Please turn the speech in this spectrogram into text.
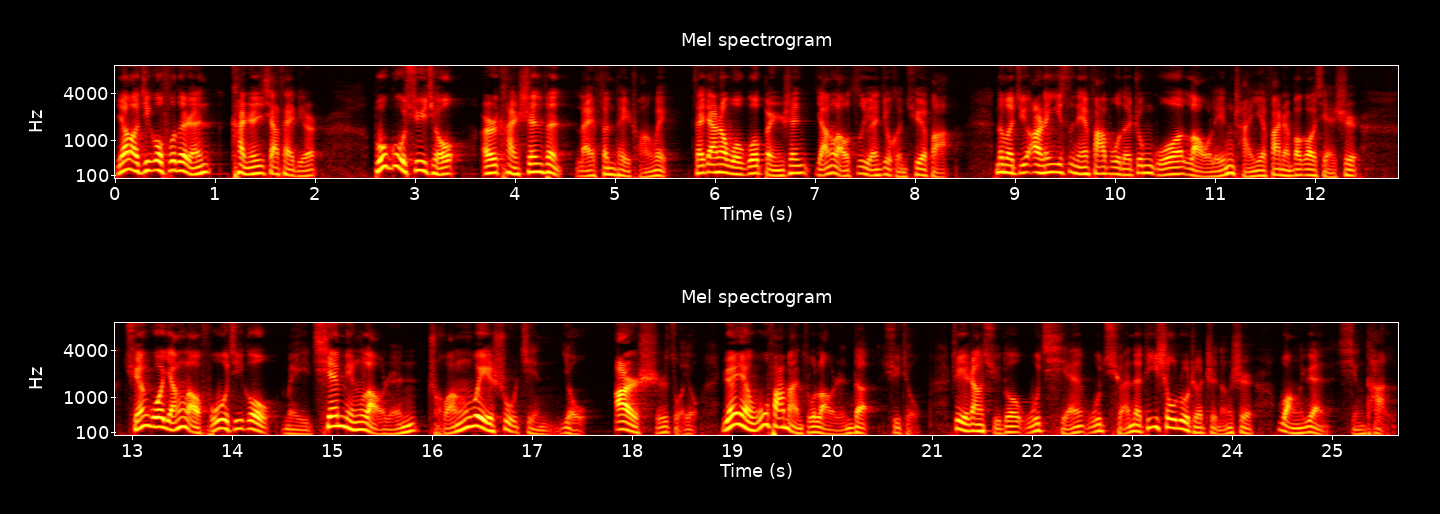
养老机构负责人看人下菜碟儿，不顾需求而看身份来分配床位。再加上我国本身养老资源就很缺乏，那么据2014年发布的《中国老龄产业发展报告》显示，全国养老服务机构每千名老人床位数仅有二十左右，远远无法满足老人的需求。这也让许多无钱无权的低收入者只能是望怨兴叹了。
